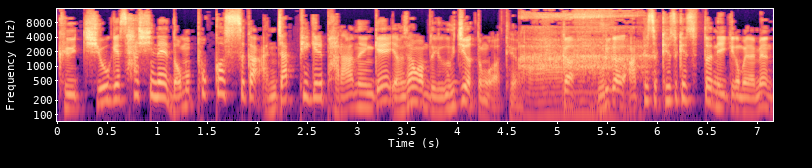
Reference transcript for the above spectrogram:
그 지옥의 사신에 너무 포커스가 안 잡히길 바라는 게 연상 감독의 의지였던 것 같아요. 아. 그러니까 우리가 앞에서 계속했었던 얘기가 뭐냐면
